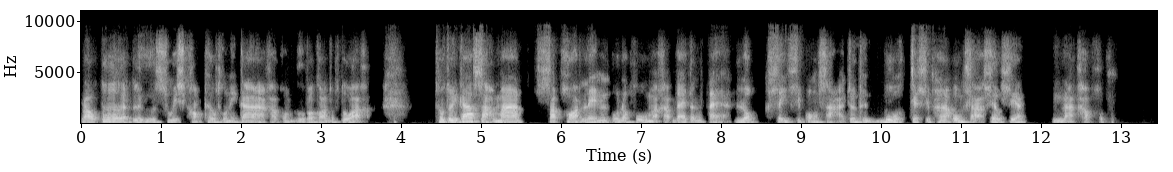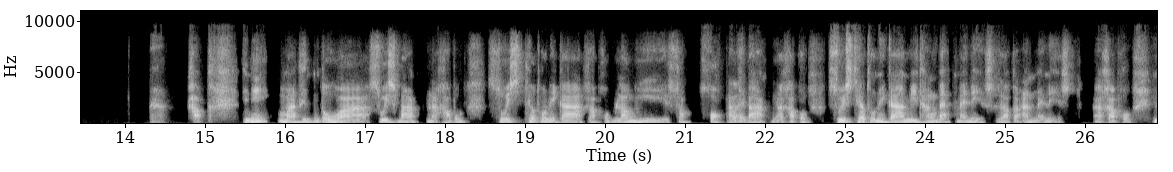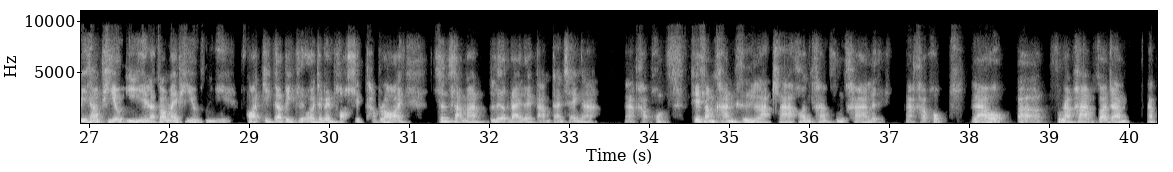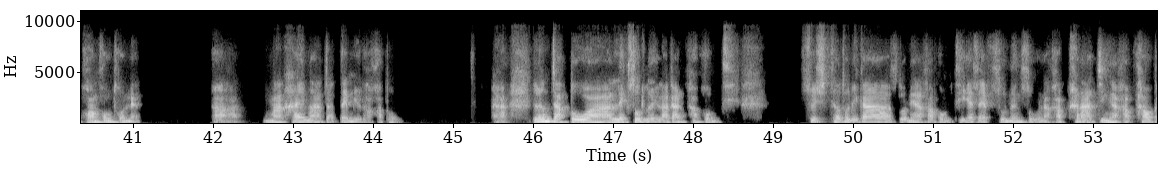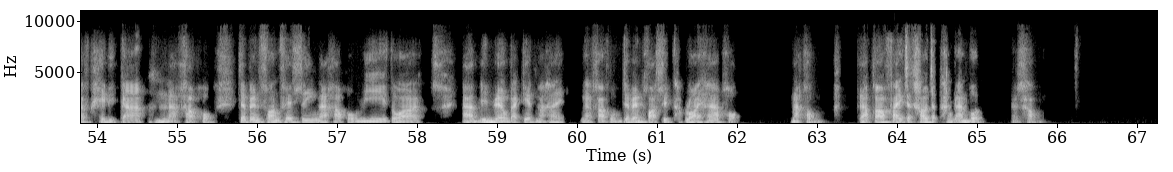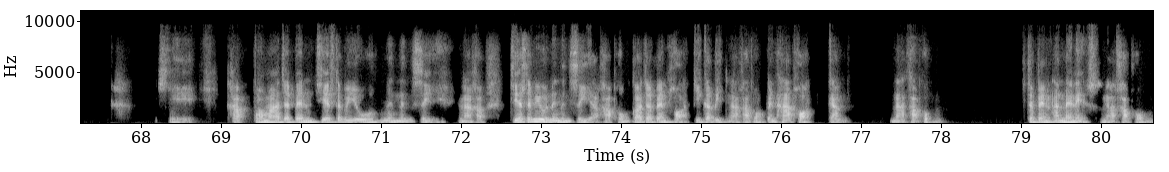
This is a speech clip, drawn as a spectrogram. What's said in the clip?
เราเตอร์หรือสวิตช์ของเทลโทนิก้าครับผมอุปกรณ์ทุกตัวครับเทลโทนิก้าสามารถซัพพอร์ตเลนส์อุณหภูมิครับได้ตั้งแต่ลบ40 องศาจนถึงบวก 75 องศาเซลเซียสนะครับผม ครับ ทีนี้มาถึงตัวสวิตช์บ้างนะครับผมสวิตช์เทลโทนิก้าครับผมเรามีซัพพอร์ตอะไรบ้างนะครับผมสวิตช์เทลโทนิก้ามีทั้งแบบ manage แล้วก็ unmanage นะครับผมมีทั้ง PoE แล้วก็ไม่ PoE พอร์ต Gigabit หรือว่าจะเป็นพอร์ต10ทับร้อยซึ่งสามารถเลือกได้เลยตามการใช้งานนะครับผมที่สำคัญคือราคาค่อนข้างคุ้มค่าเลยนะครับผมแล้วคุณภาพก็จะความคงทนเนี่ยมาให้มาจัดเต็มอยู่แล้วครับผม อ่าเริ่มจากตัวเล็กสุดเลยแล้วกันครับผม Switch Teltonika ตัวนี้ครับผม TSF 010นะครับ ขนาดจริงอะครับ เท่ากับเครดิตการ์ดนะครับผม จะเป็น front facing นะครับผมมีตัวอ่า DIN rail bracket มาให้นะครับผมจะเป็นพอร์ต10ทับร้อยห้าพอร์ตนะครับแล้วก็ไฟจะเข้าจากทางด้านบนนะครับโอเค ครับต่อมาจะเป็น TSW หนึ่งหนึ่งสี่นะครับ TSW หนึ่งหนึ่งสี่อะครับผมก็จะเป็นพอร์ต Gigabit นะครับผมเป็นห้าพอร์ตกันนะครับผม จะเป็น unmanaged นะครับผม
